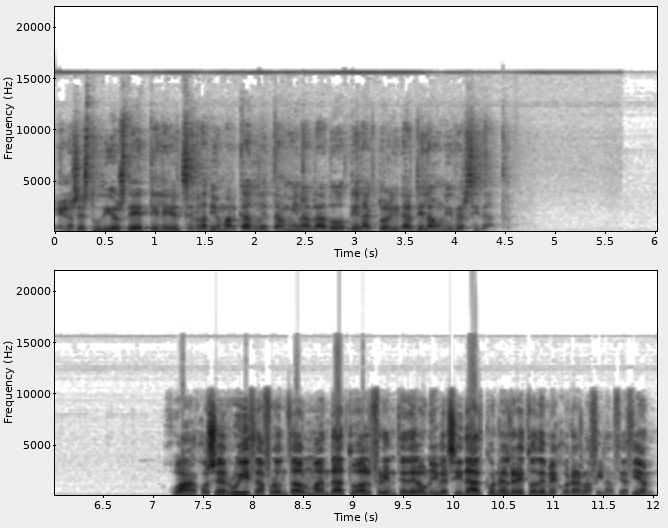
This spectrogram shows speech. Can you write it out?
en los estudios de Teleelch Radio Marca, donde también ha hablado de la actualidad de la universidad. Juan José Ruiz afronta un mandato al frente de la universidad con el reto de mejorar la financiación.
